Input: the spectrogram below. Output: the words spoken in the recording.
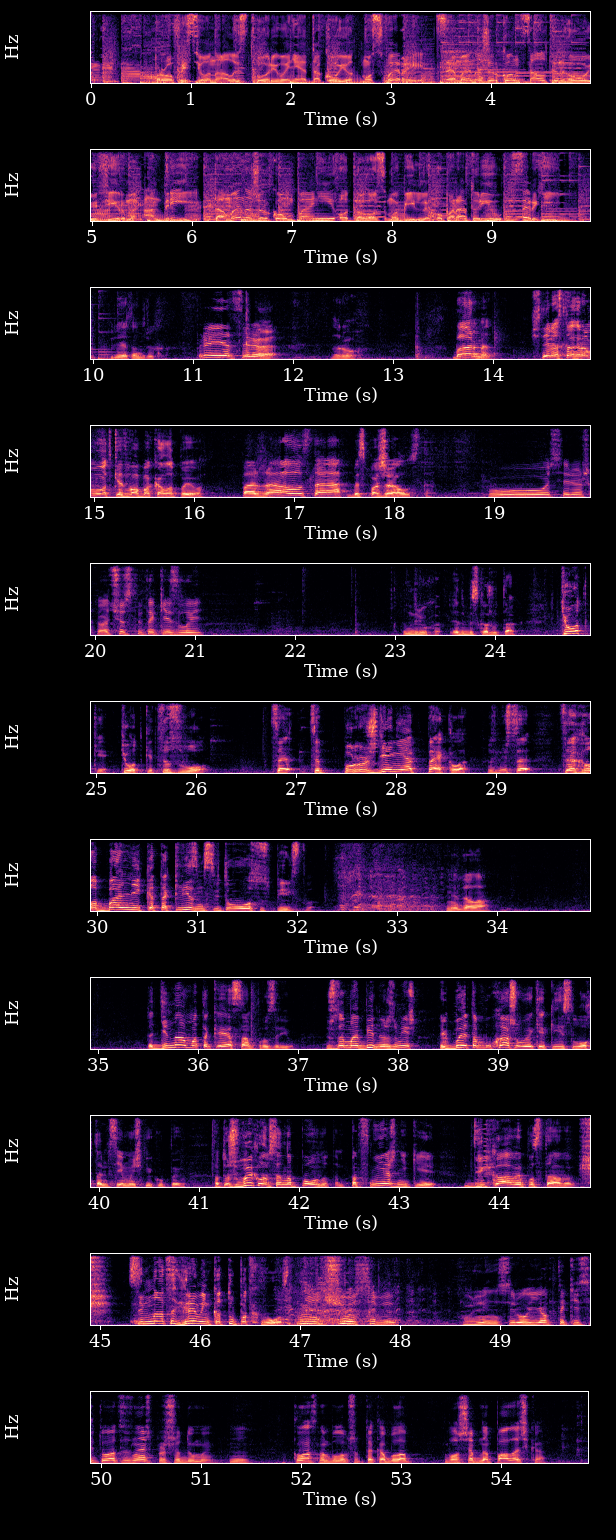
Професіонали створювання такої атмосфери це менеджер консалтингової фірми Андрій та менеджер компанії одного з мобільних операторів Сергій. Привіт, Андрюха. Привіт, Серега. Здорово. Бармен, 400 грам водки, два бокала пива. Пожалуйста. Без пожалуйста. О, Сережка, а чого ти такий злий? Андрюха, я тобі скажу так: тітки, тітки це зло. Це, це порождення пекла. Розумієш, це, це глобальний катаклізм світового суспільства. Не дала? Та Динамо таке я сам прозрів. Що саме обідно, розумієш, якби я там ухажував, як якийсь лох, там сімочки купив. А то ж виклався на повну, там, подснежники, дві кави поставив. 17 гривень коту під хвост. Нічого собі. Блін, Серега, я в такій ситуації знаєш про що думаю? Класно було б, щоб така була волшебна паличка,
